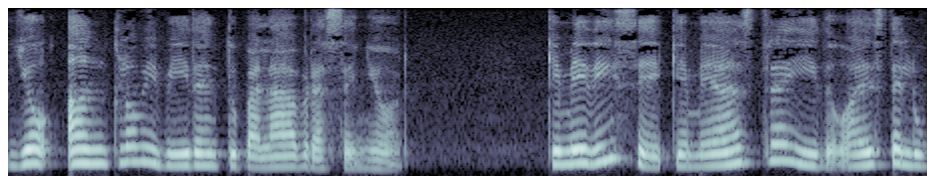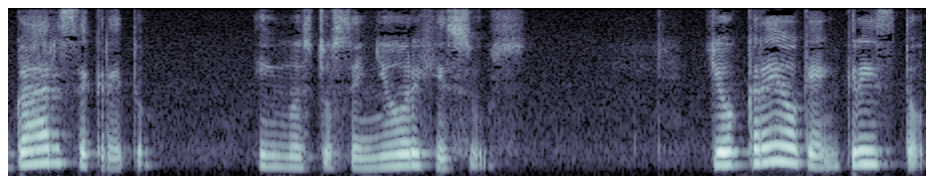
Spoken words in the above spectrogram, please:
Yo anclo mi vida en tu palabra, Señor, que me dice que me has traído a este lugar secreto en nuestro Señor Jesús. Yo creo que en Cristo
